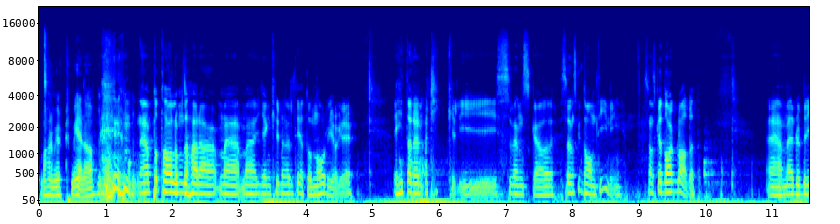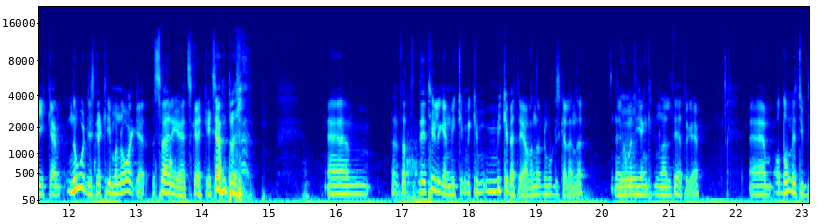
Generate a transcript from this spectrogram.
Vad har de gjort mer då? Nej, på tal om det här med, med gängkriminalitet och Norge och grejer. Jag hittade en artikel i Svenska, Svenska Damtidning, Svenska Dagbladet. Eh, med rubriken Nordiska kriminologer, Sverige är ett skräckexempel. Ehm, för att det är tydligen mycket, mycket, mycket bättre i alla nordiska länder. När det kommer Mm. till gängkriminalitet och grejer. Ehm, och de är typ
